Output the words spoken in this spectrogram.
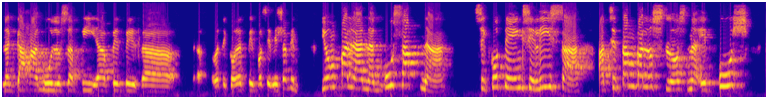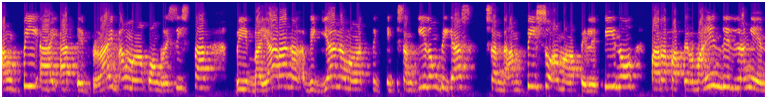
nagkakagulo sa P, uh, P, P- uh, what do you call it, People's Initiative. Yung pala, nag-usap na si Kuting, si Lisa, at si Tambaluslos na i-push ang PI at i-bribe ang mga kongresista, bi- bayaran, ng- bigyan ng mga isang kilong bigas, sandaang piso ang mga Pilipino para papirmahin din langin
